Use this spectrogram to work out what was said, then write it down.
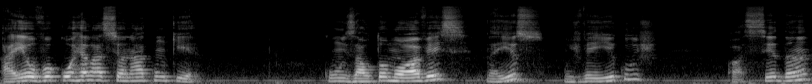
Aí eu vou correlacionar com o quê? Com os automóveis, não é isso? Os veículos, ó, sedã,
